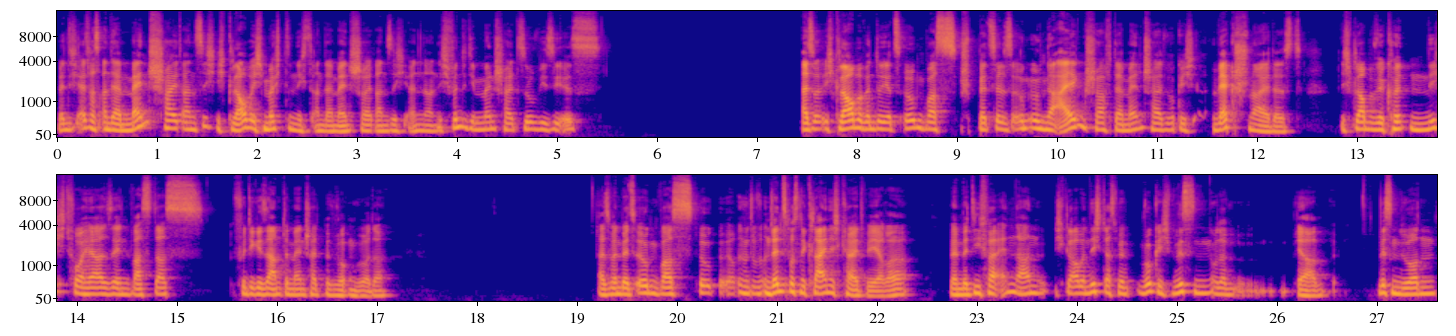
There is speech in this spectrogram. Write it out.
Wenn ich etwas an der Menschheit an sich ich glaube, ich möchte nichts an der Menschheit an sich ändern. Ich finde die Menschheit so, wie sie ist Also, ich glaube, wenn du jetzt irgendwas Spezielles, irgend irgend 'ne Eigenschaft der Menschheit wirklich wegschneidest, ich glaube, wir könnten nicht vorhersehen, was das für die gesamte Menschheit bewirken würde. Also, wenn wir jetzt irgendwas ir und und wenn's bloß 'ne Kleinigkeit wäre, wenn wir die verändern, ich glaube nicht, dass wir wirklich wissen oder, ja, wissen würden,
